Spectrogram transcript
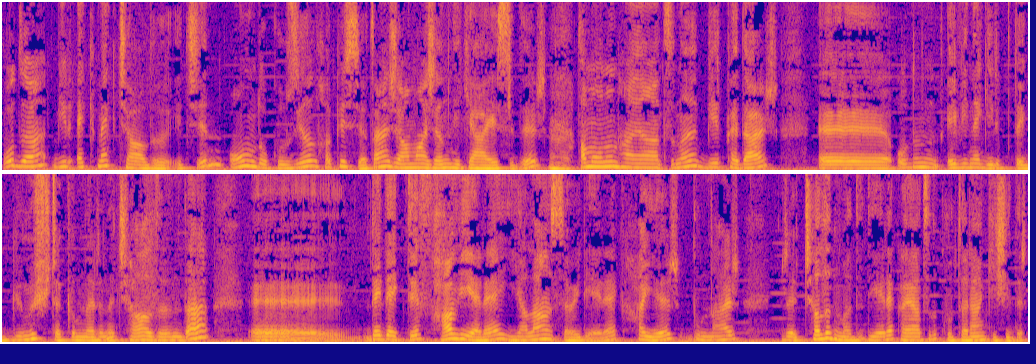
O da bir ekmek çaldığı için 19 yıl hapis yatan Jean Valjean'ın hikayesidir. Evet. Ama onun hayatını bir peder e, onun evine girip de gümüş takımlarını çaldığında e, dedektif Javier'e yalan söyleyerek hayır bunlar çalınmadı diyerek hayatını kurtaran kişidir.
